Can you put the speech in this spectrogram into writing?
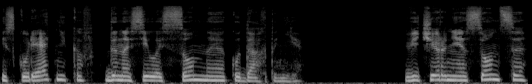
Из курятников доносилось сонное кудахтанье. Вечернее солнце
